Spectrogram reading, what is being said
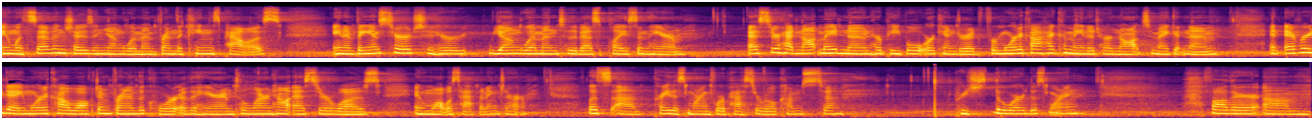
and with seven chosen young women from the king's palace and advanced her to her young women to the best place in the harem. Esther had not made known her people or kindred, for Mordecai had commanded her not to make it known. And every day Mordecai walked in front of the court of the harem to learn how Esther was and what was happening to her. Let's uh, pray this morning before Pastor Will comes to preach the word this morning. Father, um,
